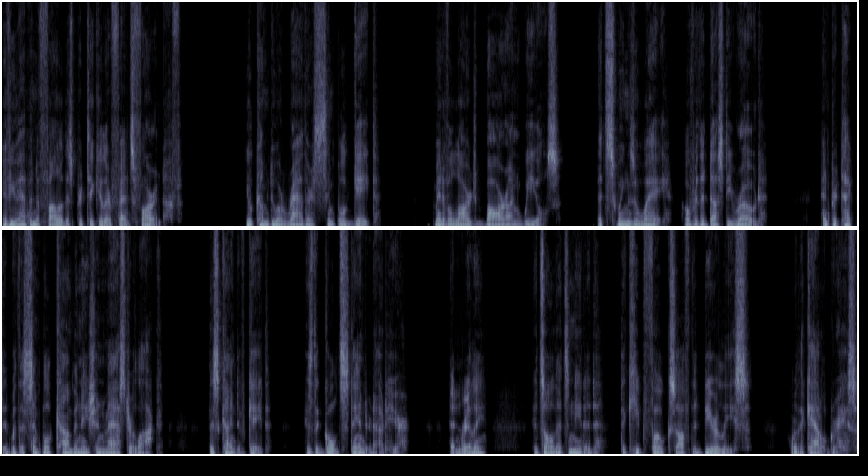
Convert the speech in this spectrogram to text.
If you happen to follow this particular fence far enough, you'll come to a rather simple gate made of a large bar on wheels that swings away over the dusty road and protected with a simple combination master lock. This kind of gate is the gold standard out here. And really, it's all that's needed to keep folks off the deer lease or the cattle graze.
